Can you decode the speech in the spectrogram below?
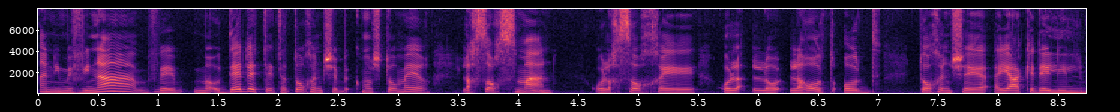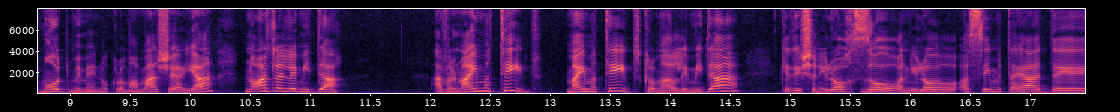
אני מבינה ומעודדת את התוכן שכמו שאתה אומר, לחסוך זמן, או לחסוך, אה, או לא, להראות עוד תוכן שהיה כדי ללמוד ממנו. כלומר, מה שהיה נועד ללמידה. אבל מה עם עתיד? מה עם עתיד? כלומר, למידה, כדי שאני לא אחזור, אני לא אשים את היד אה,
